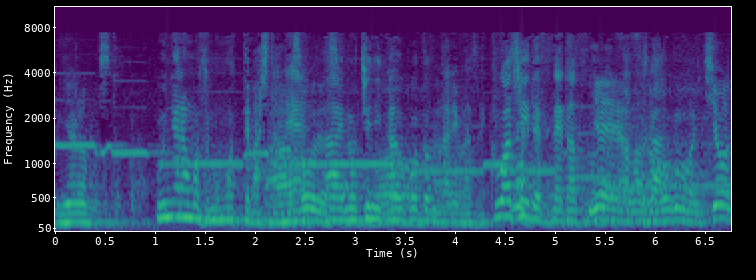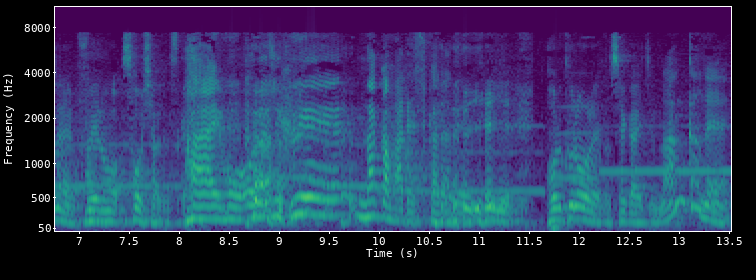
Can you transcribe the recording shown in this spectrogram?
ウニャラモスとか。ウニャラモスも持ってましたね。あそうですか。はい、後に買うことになりますね。詳しいですね達いやいや、まあ、さすが。僕も一応ね笛の奏者ですから、はい、もう同じ笛仲間ですからい、ね。やいやフォルクローレの世界ってなんかね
